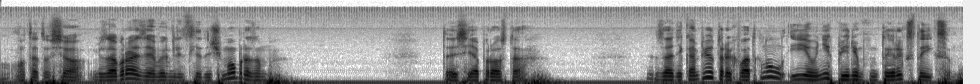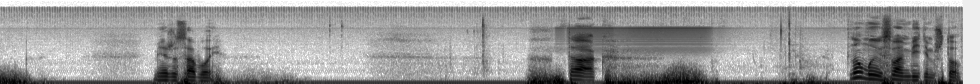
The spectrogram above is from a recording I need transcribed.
Вот это все безобразие выглядит следующим образом. То есть я просто сзади компьютера их воткнул, и у них перемкнуты RX TX между собой. Так. Ну, мы с вами видим, что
